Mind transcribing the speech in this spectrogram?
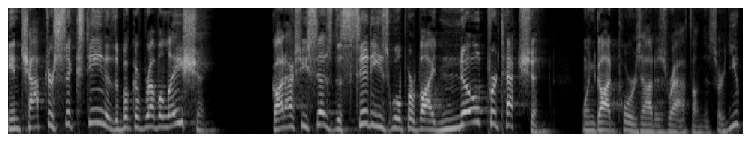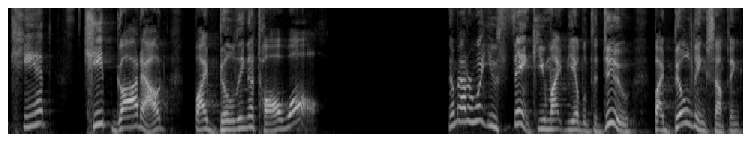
in chapter 16 of the book of Revelation, God actually says the cities will provide no protection when God pours out his wrath on this earth. You can't keep God out by building a tall wall. No matter what you think you might be able to do by building something,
